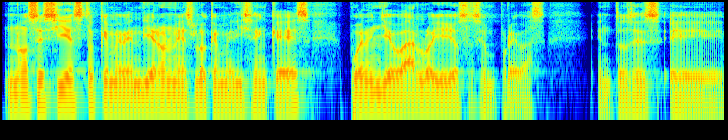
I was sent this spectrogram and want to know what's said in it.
no sé si esto que me vendieron es lo que me dicen que es, pueden llevarlo y ellos hacen pruebas. Entonces, eh,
